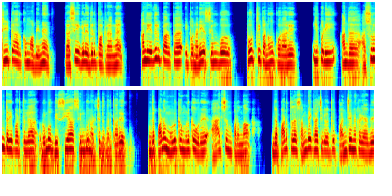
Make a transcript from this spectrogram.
ட்ரீட்டா இருக்கும் அப்படின்னு ரசிகர்கள் எதிர்பார்க்குறாங்க. அந்த எதிர்பார்ப்பை இப்போ நடிகர் சிம்பு பூர்த்தி பண்ணவும் போறாரு. இப்படி அந்த அசுரன் திரைப்படத்துல ரொம்ப பிஸியா சிம்பு நடிச்சிட்டு இருந்திருக்காரு. இந்த படம் முழுக்க முழுக்க ஒரு ஆக்ஷன் படம் தான். இந்த படத்துல சண்டை காட்சிகளுக்கு பஞ்சமே கிடையாது.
